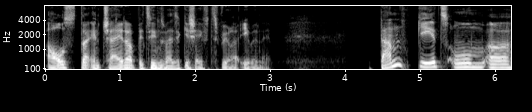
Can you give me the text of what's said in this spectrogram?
aus der Entscheider- bzw. Geschäftsführerebene. Dann geht es um äh,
